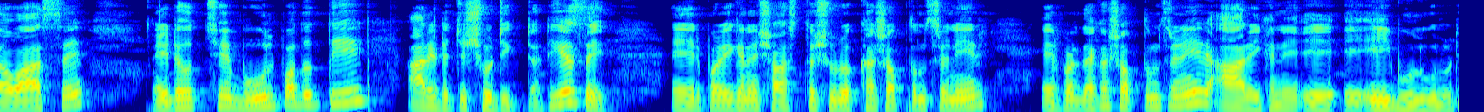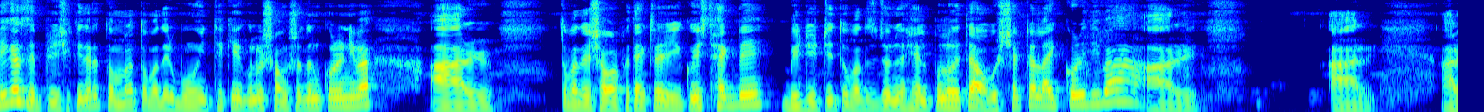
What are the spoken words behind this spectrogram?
দেওয়া আছে। এটা হচ্ছে ভুল পদ্ধতি আর এটা হচ্ছে সঠিকটা, ঠিক আছে? এরপর এখানে স্বাস্থ্য সুরক্ষা সপ্তম শ্রেণির এরপর দেখো সপ্তম শ্রেণির আর এখানে এই ভুলগুলো, ঠিক আছে? প্রিয় শিক্ষিতারা তোমরা তোমাদের বই থেকে এগুলো সংশোধন করে নিবা। আর তোমাদের সবার প্রতি একটা রিকোয়েস্ট থাকবে, ভিডিওটি তোমাদের জন্য হেল্পফুল হতে অবশ্যই একটা লাইক করে দিবা। আর আর আর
